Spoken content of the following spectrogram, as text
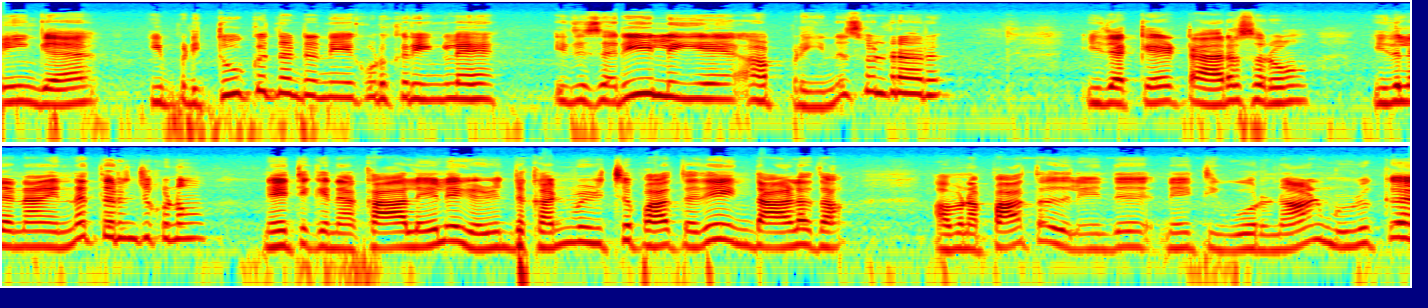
நீங்கள் இப்படி தூக்கு தண்டனையை கொடுக்குறீங்களே இது சரியில்லையே அப்படின்னு சொல்கிறாரு இதை கேட்ட அரசரும் இதில் நான் என்ன தெரிஞ்சுக்கணும்? நேற்றுக்கு நான் காலையில் எழுந்து கண் விழித்து பார்த்ததே இந்த ஆளை தான் அவனை பார்த்ததுலேருந்து நேற்று ஒரு நாள் முழுக்க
